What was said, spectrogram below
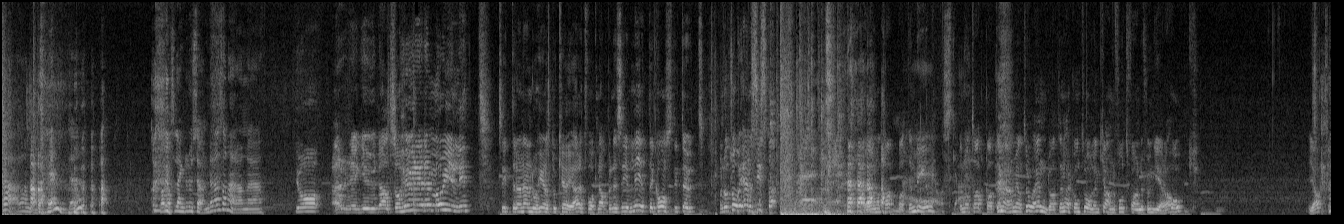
Käran, vad hände? Vadå, slängde du sönder en sån här? En, Ja. Herregud alltså, hur är det möjligt? Sitter den ändå helt okej, R2-knappen. Det ser lite konstigt ut. Men då tar vi en sista. Den har tappat en del. Den har tappat den här, men jag tror ändå att den här kontrollen kan fortfarande fungera och... Ja. Du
